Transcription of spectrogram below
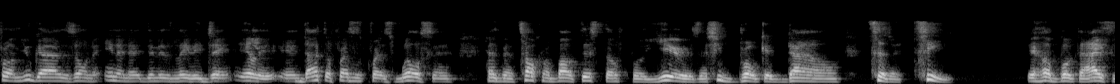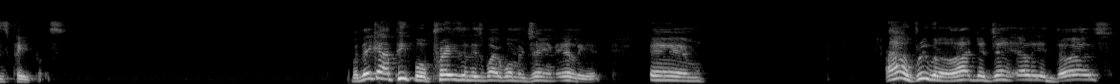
from you guys on the internet than this lady Jane Elliott. And Dr. Frances Cress Welsing has been talking about this stuff for years, and she broke it down to the T in her book, The Isis Papers. But they got people praising this white woman, Jane Elliott. And I agree with a lot that Jane Elliott does.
